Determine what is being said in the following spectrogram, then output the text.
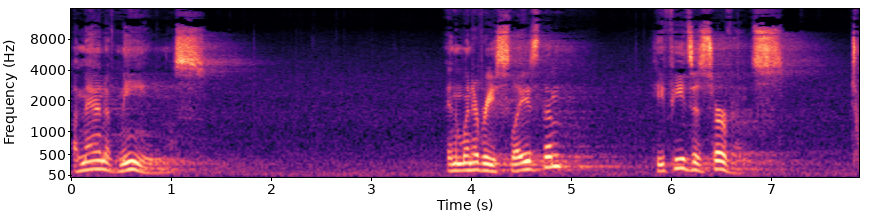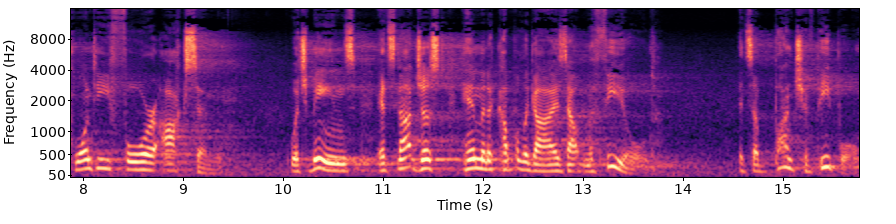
A man of means. And whenever he slays them, he feeds his servants 24 oxen, which means it's not just him and a couple of guys out in the field, it's a bunch of people.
